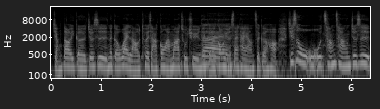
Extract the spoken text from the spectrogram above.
讲到一个，就是那个外劳推着阿公阿妈出去那个公园晒太阳这个哈，其实我我我常常就是，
